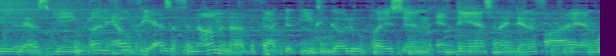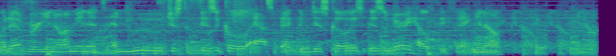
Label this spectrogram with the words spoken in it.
See it as being unhealthy as a phenomena. The fact that you can go to a place and, and dance and identify and whatever, you know, I mean, it, and move, just the physical aspect of disco is, is a very healthy thing, you know. You know, you know, you know.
